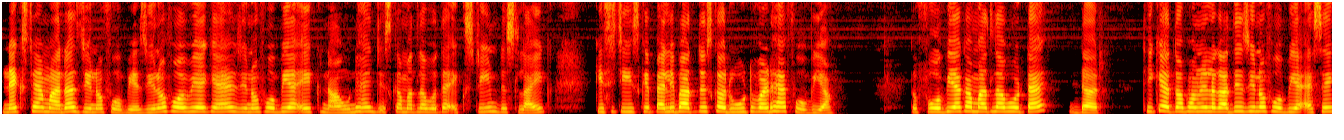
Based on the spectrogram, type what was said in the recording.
नेक्स्ट है हमारा जीनोफोबिया जीनोफोबिया क्या है? जीनोफोबिया एक नाउन है, जिसका मतलब होता है एक्सट्रीम डिसलाइक किसी चीज़ के, पहली बात तो इसका रूट वर्ड है फोबिया तो फोबिया का मतलब होता है डर। ठीक है? तो अब हमने लगा दिया जीनोफोबिया ऐसे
